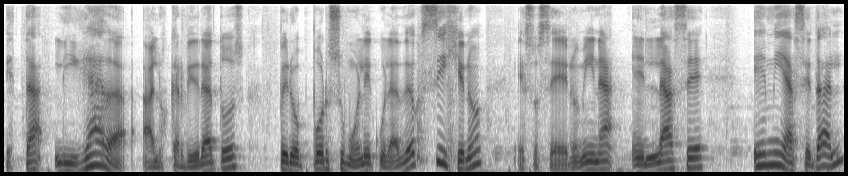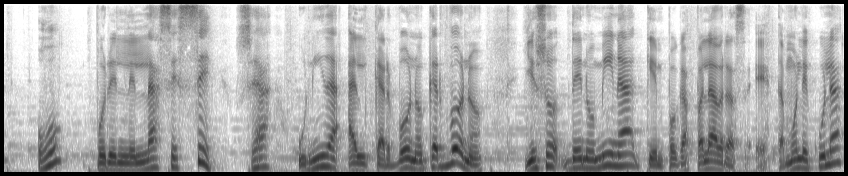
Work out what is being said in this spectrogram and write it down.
está ligada a los carbohidratos, pero por su molécula de oxígeno, eso se denomina enlace hemiacetal o por el enlace C, o sea, unida al carbono-carbono. Y eso denomina que en pocas palabras esta molécula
